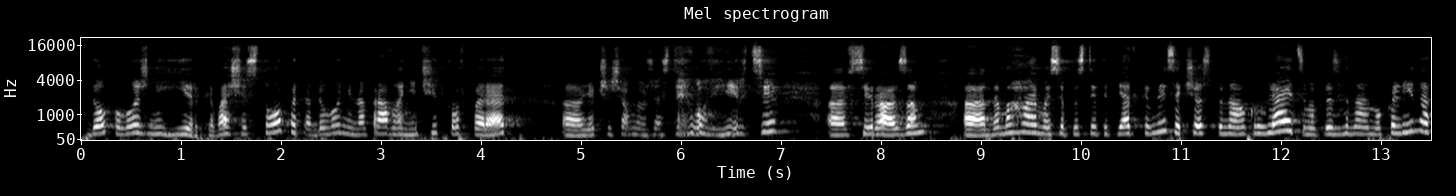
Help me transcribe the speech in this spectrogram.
до положення гірки. Ваші стопи та долоні направлені чітко вперед. Е, Якщо що, ми вже стоїмо в гірці е, всі разом. Е, Намагаємося пустити п'ятки вниз. Якщо спина округляється, ми призгинаємо коліна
